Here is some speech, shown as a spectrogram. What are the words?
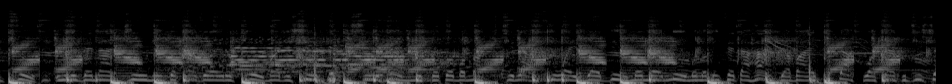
ンツーうるぜな住人と数えるーマジ集客周辺に言葉まき散らす Way ready も目に物見せたはやばい企画は各自社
